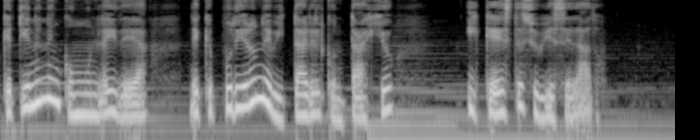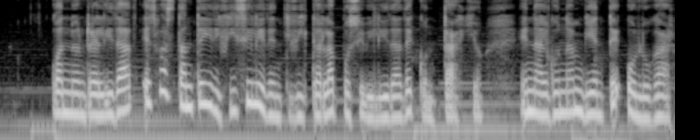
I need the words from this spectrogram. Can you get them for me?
que tienen en común la idea de que pudieron evitar el contagio y que éste se hubiese dado. Cuando en realidad es bastante difícil identificar la posibilidad de contagio en algún ambiente o lugar,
